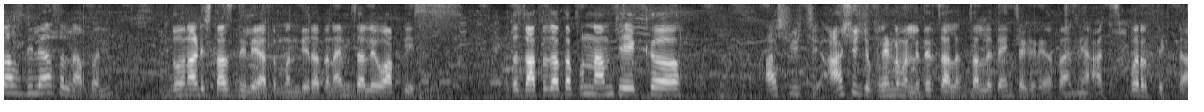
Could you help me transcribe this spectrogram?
तास दिले असेल ना आपण. दोन अडीच तास दिले आता मंदिरात आणि आम्ही चाललोय वापिस. आता जाता जाता पुन्हा आमचे एक अं, आशूचे आशूचे फ्रेंड म्हणले तरी चालन चाललं त्यांच्या घरी आता आम्ही आज परत एकदा.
